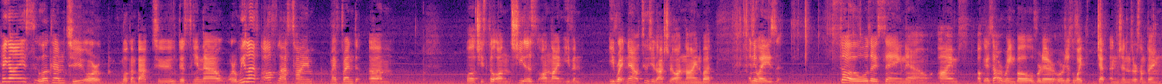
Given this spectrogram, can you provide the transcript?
Hey guys, welcome to or welcome back to this game now. Where we left off last time, my friend, um, well, she's still on. She is online even, even right now too. She's actually online, but anyways. So what was I saying now? I'm okay. Is that a rainbow over there, or just white jet engines or something?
